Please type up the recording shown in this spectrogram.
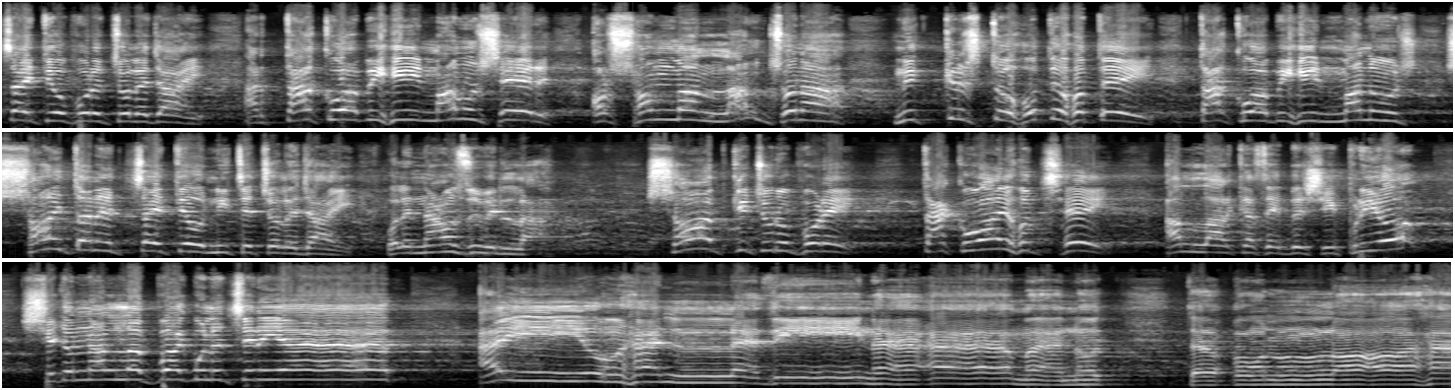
চাইতে উপরে চলে যায়। আর তাকুয়াবিহীন মানুষের অসম্মান, লাঞ্ছনা নিকৃষ্ট হতে হতে তাকুয়াবিহীন মানুষ শয়তানের চাইতেও নিচে চলে যায়। বলে, নাউজুবিল্লাহ। সব কিছুর উপরে তাকুয়াই হচ্ছে আল্লাহর কাছে বেশি প্রিয়। সেজন্য আল্লাহ পাক বলেছেন, ইয়া আইয়ুহাল্লাযীনা আমানু তাকুল্লাহা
